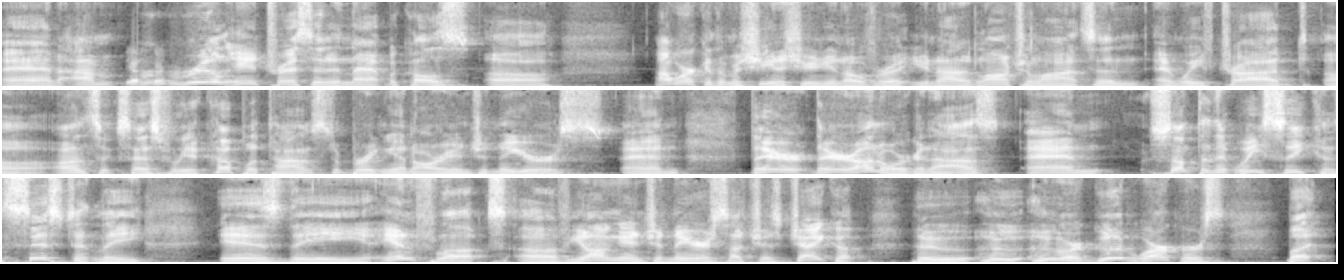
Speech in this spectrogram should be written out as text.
and I'm Yes, r- real interested in that because uh, I work at the Machinist Union over at United Launch Alliance, and, and we've tried uh, unsuccessfully a couple of times to bring in our engineers, and they're they're unorganized, and something that we see consistently is the influx of young engineers such as Jacob, who who who are good workers, but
